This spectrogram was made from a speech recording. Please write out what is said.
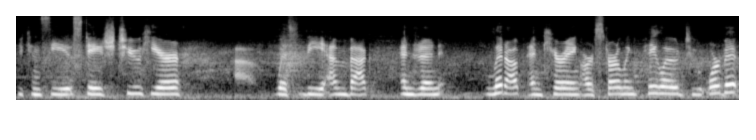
You can see stage two here uh, with the MVAC engine lit up and carrying our Starlink payload to orbit.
